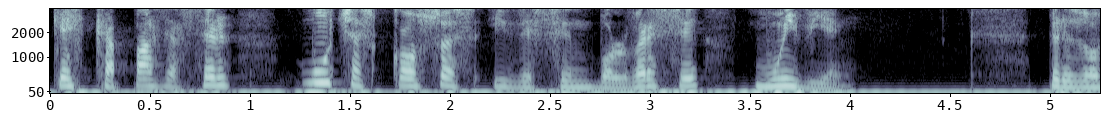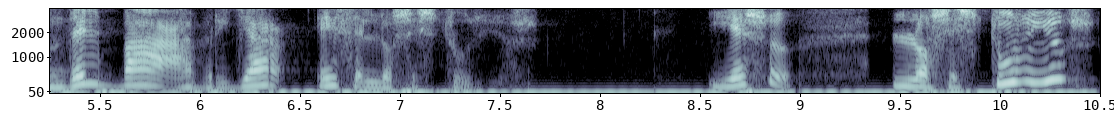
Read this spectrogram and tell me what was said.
que es capaz de hacer muchas cosas y desenvolverse muy bien. Pero donde él va a brillar es en los estudios. Y eso, los estudios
